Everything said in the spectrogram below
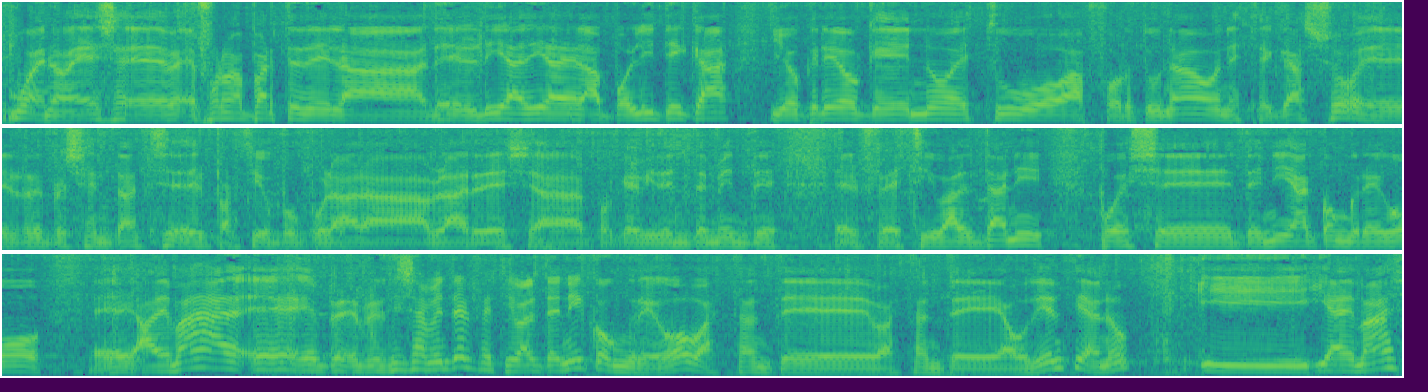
Bueno, es, eh, forma parte de la, del día a día de la política. Yo creo que no estuvo afortunado en este caso el representante del Partido Popular a hablar de esa, porque evidentemente el Festival Tani pues eh, tenía, congregó, eh, además precisamente el Festival Tani congregó bastante, bastante audiencia, ¿no? Y, además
